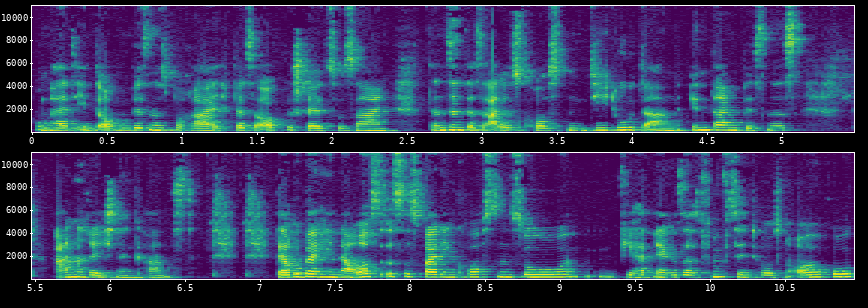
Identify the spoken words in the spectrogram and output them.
um halt eben auch im Businessbereich besser aufgestellt zu sein, dann sind das alles Kosten, die du dann in deinem Business anrechnen kannst. Darüber hinaus ist es bei den Kosten so, wir hatten ja gesagt 15.000 Euro,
